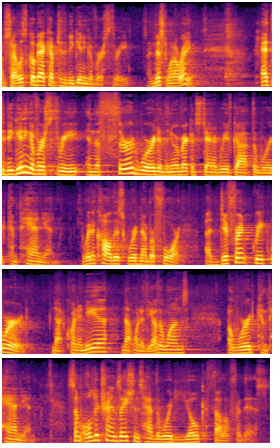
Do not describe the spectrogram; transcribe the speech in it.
I'm sorry, let's go back up to the beginning of verse 3. I missed one already. At the beginning of verse 3, in the third word in the New American Standard, we've got the word companion. We're going to call this word number four, a different Greek word, not koinonia, not one of the other ones, a word companion. Some older translations have the word yoke fellow for this.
